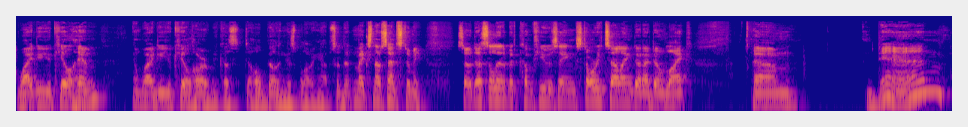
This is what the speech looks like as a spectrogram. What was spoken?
why do you kill him and why do you kill her? Because the whole building is blowing up. So that makes no sense to me. So that's a little bit confusing storytelling that I don't like. Um, then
